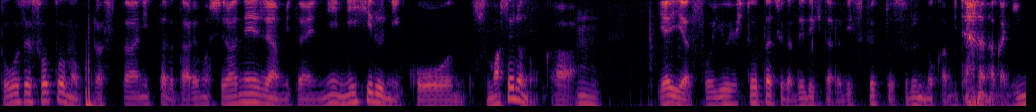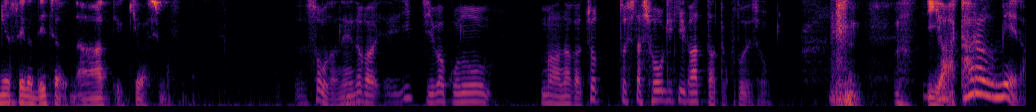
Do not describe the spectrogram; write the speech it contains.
どうせ外のクラスターに行ったら誰も知らねえじゃんみたいにニヒルにこう済ませるのか、うんいやいやそういう人たちが出てきたらリスペクトするのかみたいななんか人間性が出ちゃうなっていう気はしますねそうだねだから一致はこのまあなんかちょっとした衝撃があったってことでしょやたらうめえな。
